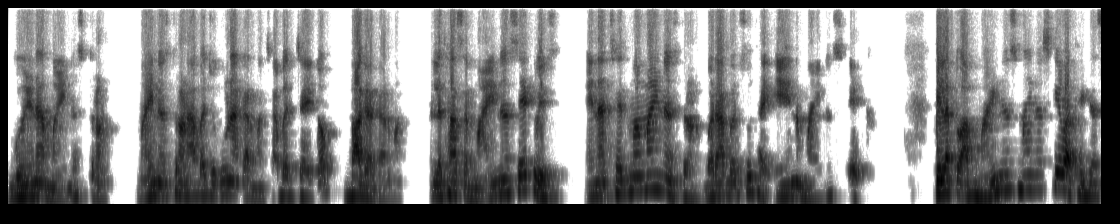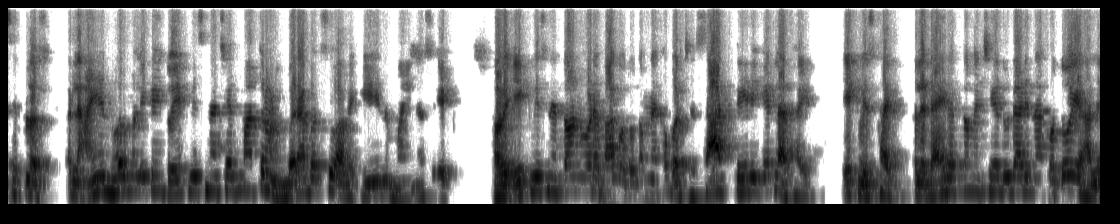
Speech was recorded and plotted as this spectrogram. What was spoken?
ગુણ્યા માઇનસ ત્રણ. માઇનસ ત્રણ આ બાજુ ગુણાકારમાં છે, આ બાજુ જાય તો ભાગાકારમાં. એટલે થશે માઇનસ એકવીસ, એના છેદમાં માઇનસ ત્રણ. બરાબર શું થાય? એન માઇનસ એક. પેલા તો આ માઇનસ માઇનસ કેવા થઈ જશે? પ્લસ એટલે અહીંયા નોર્મલી કઈ તો એકવીસ ના છેદમાં ત્રણ. બરાબર શું આવે? એન માઇનસ એક. હવે એકવીસ ને ત્રણ વડે ભાગો તો તમને ખબર છે, સાત તેરી કેટલા થાય? એકવીસ થાય. એટલે ડાયરેક્ટ તમે છેદ ઉડાડી નાખો તોય હાલે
